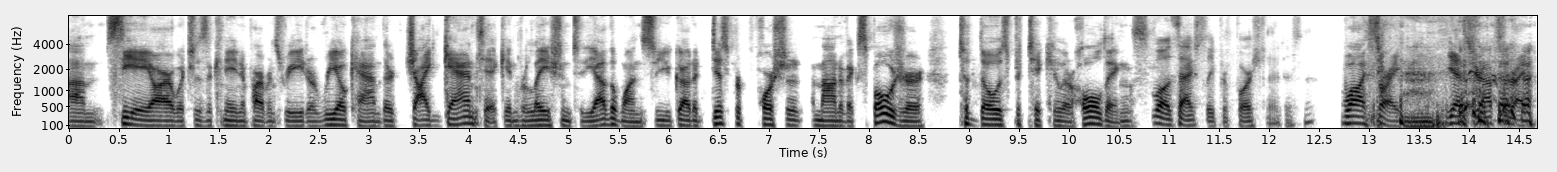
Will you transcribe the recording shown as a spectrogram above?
um, CAR, which is the Canadian Apartments REIT, or RioCan, they're gigantic in relation to the other ones. So you've got a disproportionate amount of exposure to those particular holdings. Well, it's actually proportionate, isn't it? Well, sorry. Yes, you're absolutely right.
